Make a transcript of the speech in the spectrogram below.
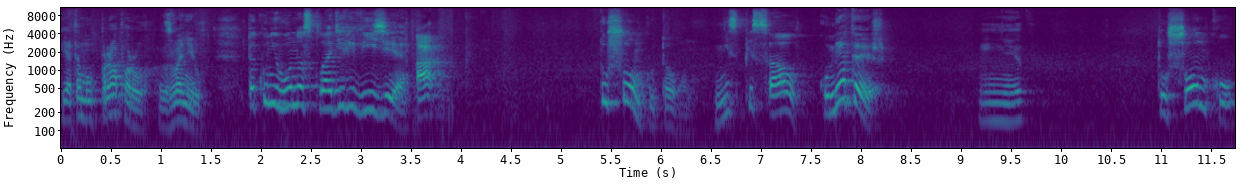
Я тому прапору звонил. Так у него на складе ревизия. А тушенку-то он не списал. Кумекаешь? Нет. Тушенку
